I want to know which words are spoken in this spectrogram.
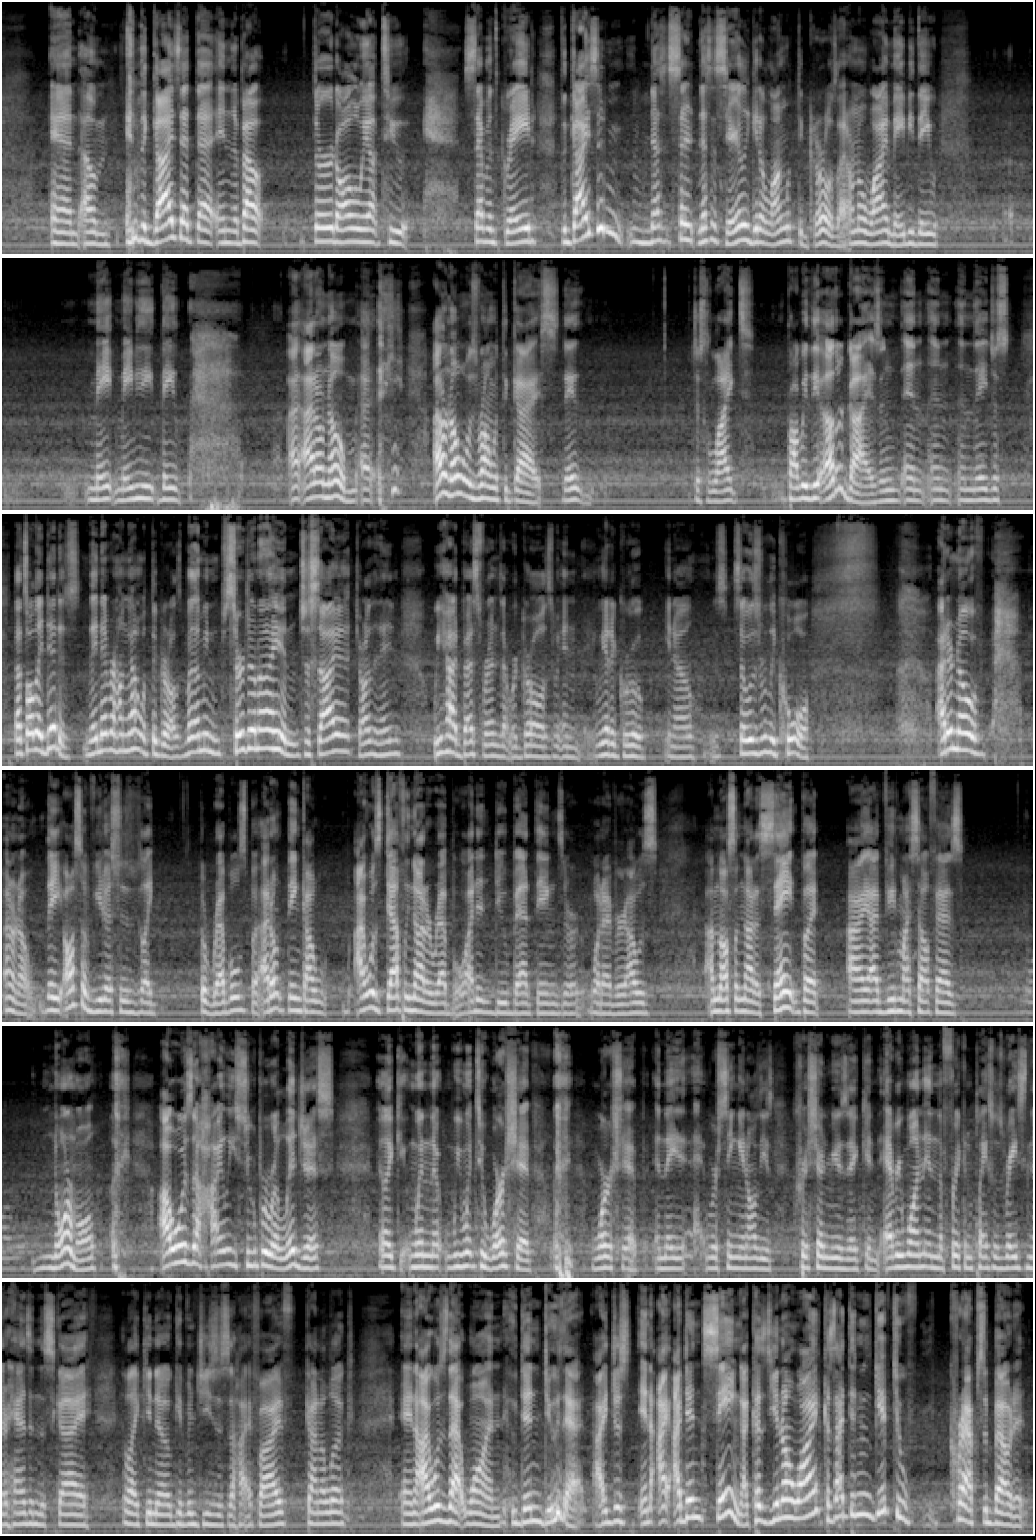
and um and the guys at that in about third all the way up to seventh grade the guys didn't necessar- necessarily get along with the girls i don't know why maybe they may maybe they i, I don't know Uh, i don't know what was wrong with the guys. They just liked probably the other guys and and and, and they just that's all they did is they never hung out with the girls. But i mean sergio and i and josiah jonathan hayden we had best friends that were girls and we had a group you know? So it was really cool. I don't know if i don't know. They also viewed us as like the rebels but i don't think i i was definitely not a rebel i didn't do bad things or whatever i was i'm also not a saint but i i viewed myself as Normal. I was a highly super religious, like when the, we went to worship, worship, and they were singing all these Christian music, and everyone in the freaking place was raising their hands in the sky, like you know, giving Jesus a high five kind of look. And I was that one who didn't do that. I just and I I didn't sing because you know why? Because I didn't give two craps about it.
